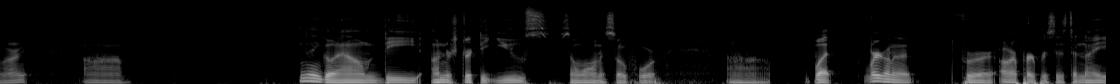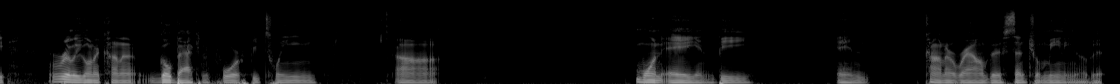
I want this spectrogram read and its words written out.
All right. Um, and then go down D, unrestricted use, so on and so forth. Uh, but we're gonna, for our purposes tonight, we're really gonna kind of go back and forth between uh, one A and B, and kind of around the essential meaning of it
